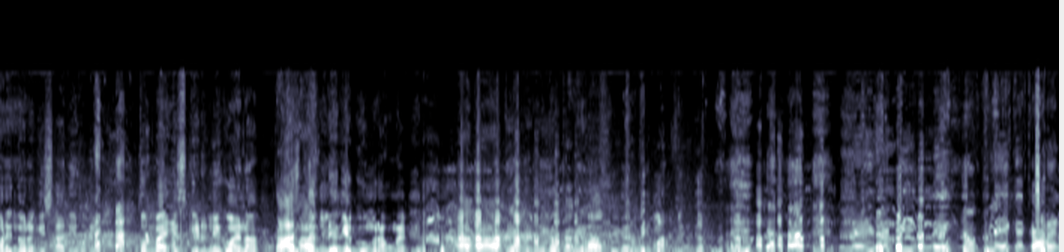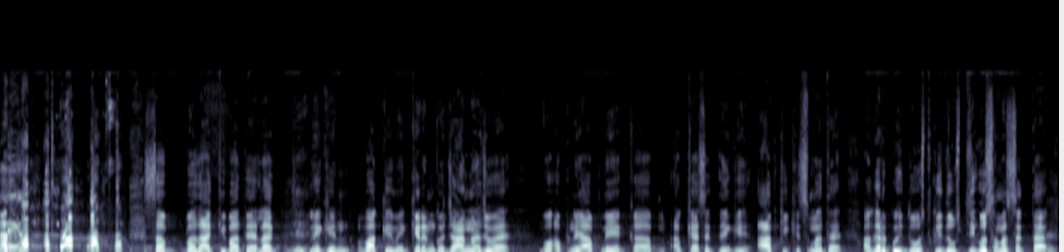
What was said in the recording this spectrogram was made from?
और इन दोनों की शादी हो गई। तो मैं इस किडनी को है ना आज तक लेके घूम रहा हूँ मैं। आप आप ये किडनी को कभी माफ़ नहीं करूँगा। नहीं सतीश नहीं। प्ले के कारण। सब मज़ाक की बातें अलग लेकिन वाकई में किरण को जानना जो है वो अपने आप में एक आप कह सकते हैं कि आपकी किस्मत है। अगर कोई दोस्त की दोस्ती को समझ सकता है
